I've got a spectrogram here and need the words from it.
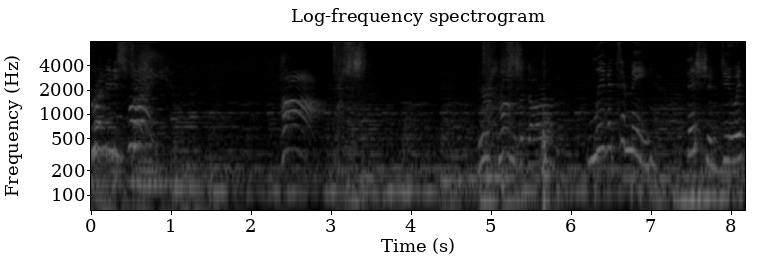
Trinity Strike! Ha! Here comes, Adara! Leave it to me. This should do it.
